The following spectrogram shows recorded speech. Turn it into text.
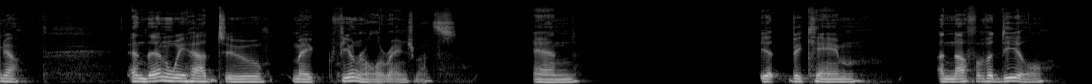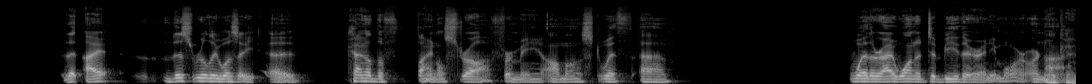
Yeah. And then we had to make funeral arrangements. And it became enough of a deal that I, this really was a, a kind of the final straw for me almost with uh, whether I wanted to be there anymore or not Okay.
